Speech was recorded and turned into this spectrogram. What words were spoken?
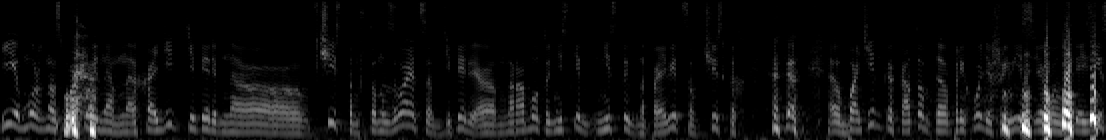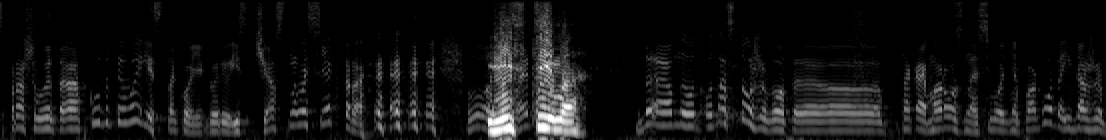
и можно спокойно ходить теперь в чистом, что называется, теперь на работу не, стыд, не стыдно появиться в чистых ботинках, а то ты приходишь и весь в грязи спрашивают, а откуда ты вылез такой? Я говорю, из частного сектора. Вестимо. Да, ну, у нас тоже вот э, такая морозная сегодня погода, и даже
